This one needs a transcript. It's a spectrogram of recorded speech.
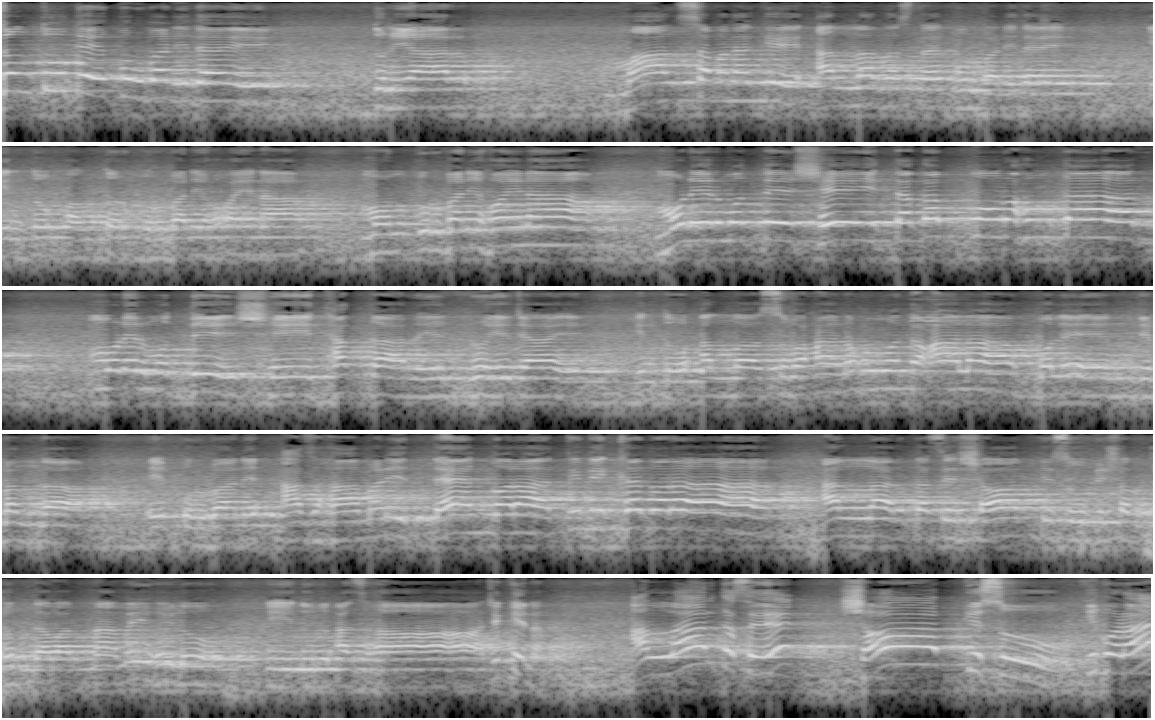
জন্তুকে কোরবানি দেয়। দুনিয়ার মাল সামানাকে আল্লাহর রাস্তায় কুরবানি দেয়, কিন্তু অন্তর কুরবানি হয় না, মন কুরবানি হয় না। মনের মধ্যে সেই তাকাব্বুর অহংকার মনের মধ্যে সে ধাক্কা রয়ে যায়। কিন্তু আল্লাহ বলেন, যে বান্দা, এ কোরবানের আজহা মানে ত্যাগ করা, তিতিক্ষা করা, আল্লাহর কাছে সব কিছু বিসর্জন দেওয়ার নামেই হইল ঈদুল আজহা। ঠিক না? আল্লাহর কাছে সব কিছু কি করা?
